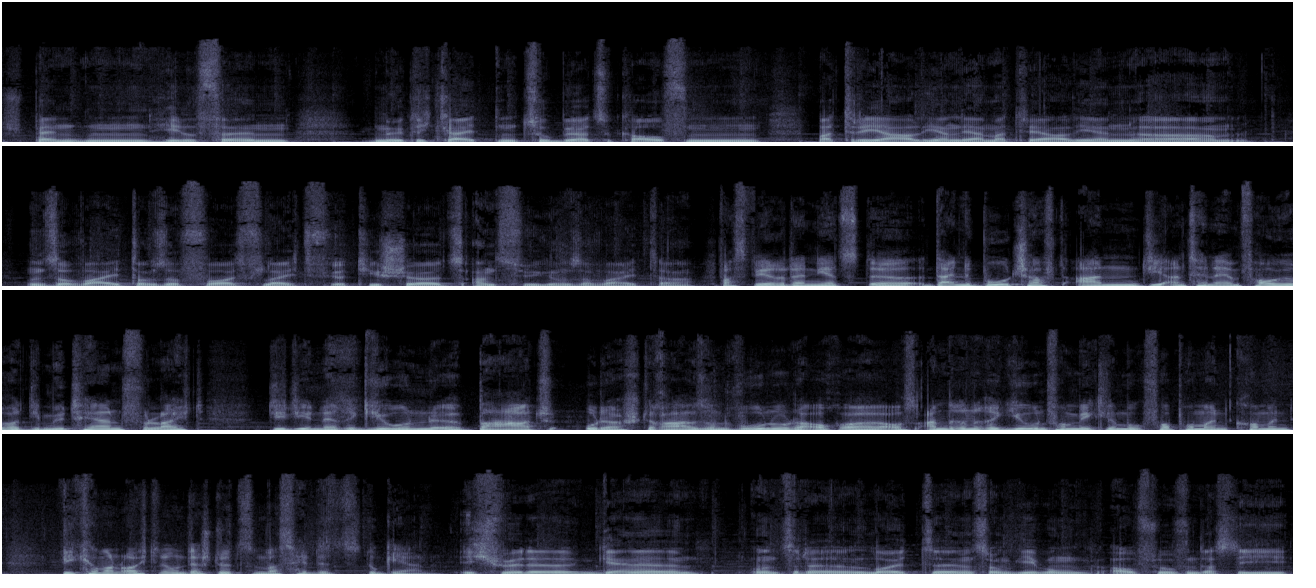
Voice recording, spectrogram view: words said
Spenden, Hilfen, Möglichkeiten, Zubehör zu kaufen, Materialien, Lehrmaterialien. Ähm, und so weiter und so fort, vielleicht für T-Shirts, Anzüge und so weiter. Was wäre denn jetzt äh, deine Botschaft an die Antenne MV-Hörer, die mithören, vielleicht die, die in der Region äh, Bad oder Stralsund wohnen oder auch äh, aus anderen Regionen von Mecklenburg-Vorpommern kommen? Wie kann man euch denn unterstützen? Was hättest du gerne? Ich würde gerne unsere Leute in unserer Umgebung aufrufen, dass sie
